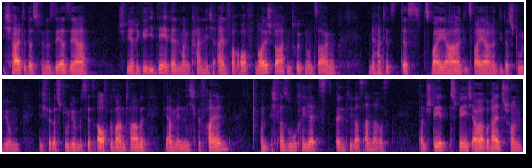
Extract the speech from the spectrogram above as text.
ich halte das für eine sehr, sehr schwierige Idee, denn man kann nicht einfach auf Neustarten drücken und sagen, mir hat jetzt das zwei Jahre, die zwei Jahre, die das Studium, die ich für das Studium bis jetzt aufgewandt habe, die haben mir nicht gefallen und ich versuche jetzt irgendwie was anderes. Dann stehe steh ich aber bereits schon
